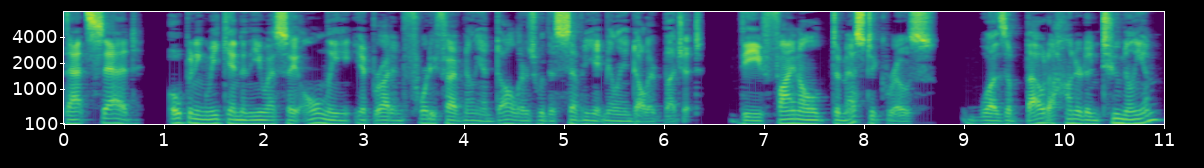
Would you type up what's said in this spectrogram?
That said, Opening weekend in the USA only, it brought in $45 million with a $78 million budget. The final domestic gross was about 102 million.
